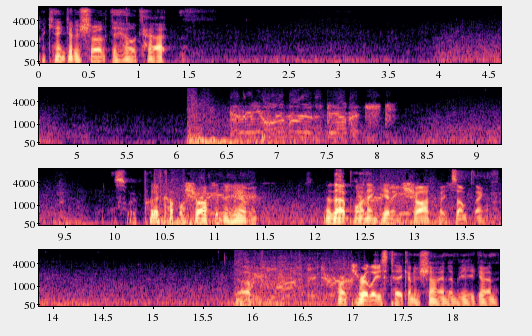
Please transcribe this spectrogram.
I can't get a shot at the Hellcat. Enemy armor is damaged. So I put a couple shots into him. At that point I'm getting shot by something. The artillery's taking a shine to me again.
